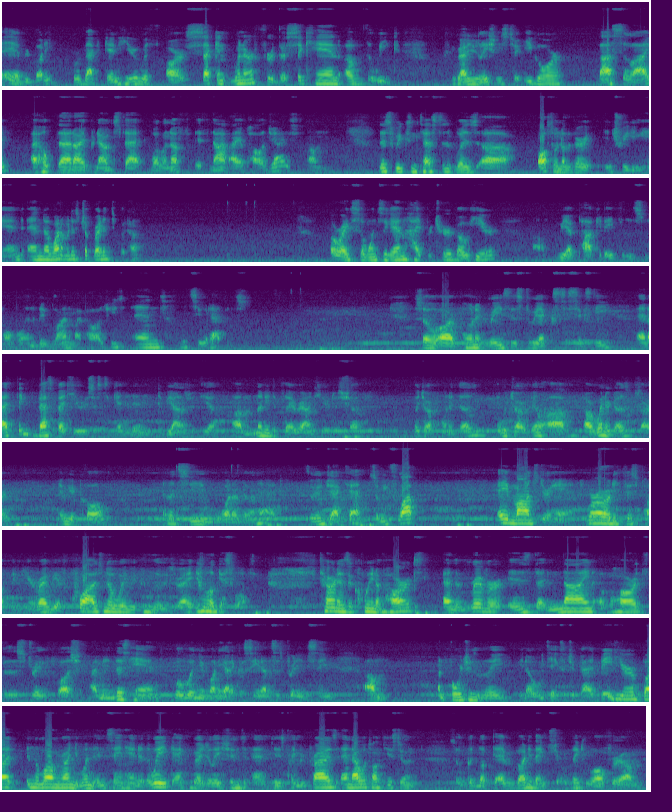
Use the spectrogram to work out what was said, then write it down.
Hey everybody, we're back again here with our second winner for the sick hand of the week. Congratulations to Igor Vasiliev. I hope that I pronounced that well enough. If not, I apologize. Um, this week's contestant was uh, also another very intriguing hand, and uh, why don't we just jump right into it, huh? Alright, so once again, Hyper Turbo here we have pocket eights and the small ball and the big blind, my apologies, and let's see what happens. So our opponent raises 3x to 60, and I think the best bet here is just to get it in, to be honest with you. Um, no need to play around here, just shove, which our opponent does, which our villain, uh, our winner does, I'm sorry. And we get called, and let's see what our villain had. So we have Jack 10. So we flop a monster hand we're already fist pumping here, right? We have quads, no way we can lose, right? Well, guess what? Turn is the queen of hearts, and the river is the nine of hearts for the straight flush. I mean, this hand will win you money at a casino. This is pretty insane. Um, unfortunately, you know, we take such a bad beat here, but in the long run, you win the insane hand of the week, and congratulations, and please claim your prize, and I will talk to you soon. So good luck to everybody. Thank you, thank you all for um,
